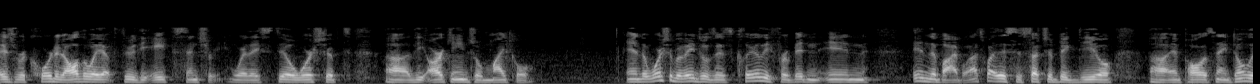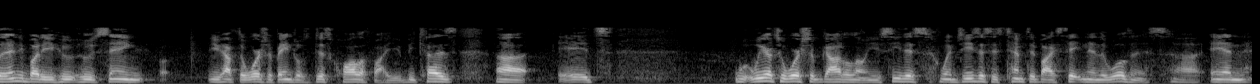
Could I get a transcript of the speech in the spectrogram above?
is recorded all the way up through the 8th century, where they still worshipped the archangel Michael. And the worship of angels is clearly forbidden in in the Bible. That's why this is such a big deal. Uh, and Paul is saying, don't let anybody who, who's saying you have to worship angels disqualify you because uh, it's we are to worship God alone. You see this when Jesus is tempted by Satan in the wilderness, uh, and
